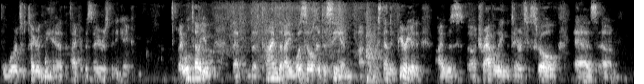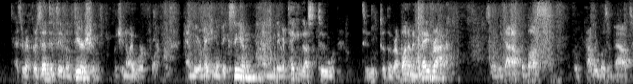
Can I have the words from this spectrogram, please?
the words of Torah that he had, the type of Osiris that he gave. But I will tell you that the time that I was Zocha to see him uh, for an extended period, I was uh, traveling to Eretz Yisrael as um, as a representative of Dirshu, which you know I work for. And we were making a big siyum, and they were taking us to to, to the Rabbanim in Bnei Brak. So we got off the bus. It probably was about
